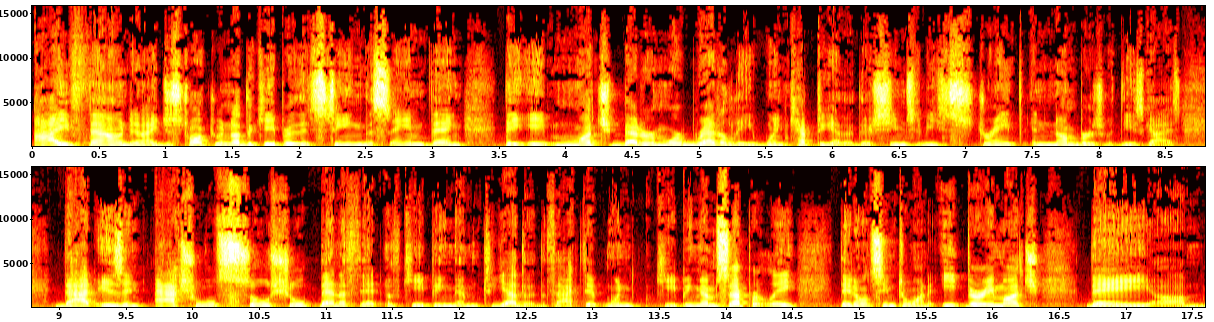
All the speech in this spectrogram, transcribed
I found, and I just talked to another keeper that's seeing the same thing. They ate much better, more readily when kept together. There seems to be strength in numbers with these guys. That is an actual social benefit of keeping them together. The fact that when keeping them separately, they don't seem to want to eat very much. They um,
